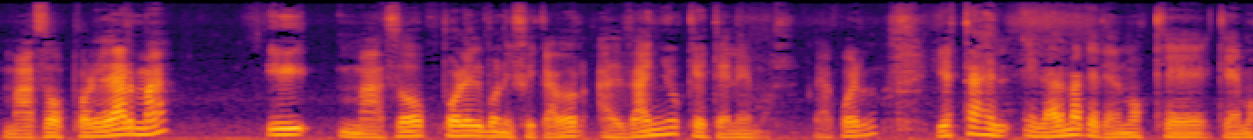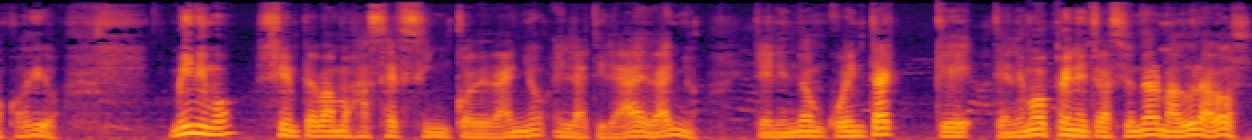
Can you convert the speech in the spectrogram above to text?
más 2 por el arma y más 2 por el bonificador al daño que tenemos. ¿de acuerdo? Y esta es el, arma que tenemos que, hemos cogido. Mínimo, siempre vamos a hacer 5 de daño en la tirada de daño, teniendo en cuenta que tenemos penetración de armadura 2.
